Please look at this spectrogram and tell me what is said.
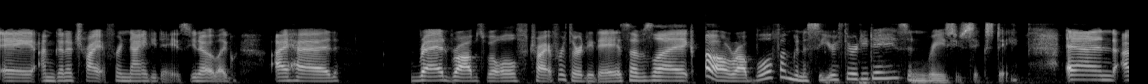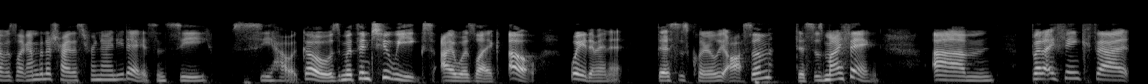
a I'm going to try it for 90 days. You know, like I had read Robb's Wolf, try it for 30 days. I was like, oh, Robb Wolf, I'm going to see your 30 days and raise you 60. And I was like, I'm going to try this for 90 days and see see how it goes. And within two weeks, I was like, oh, wait a minute, this is clearly awesome. This is my thing. Um, but I think that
